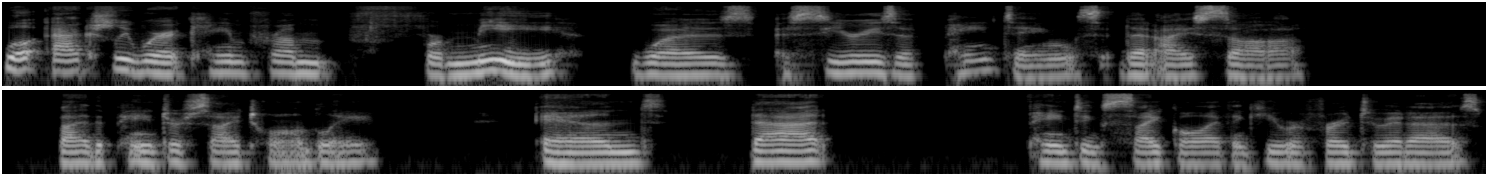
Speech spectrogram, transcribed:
Well, actually, where it came from for me was a series of paintings that I saw by the painter Cy Twombly. And that painting cycle, I think he referred to it as,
